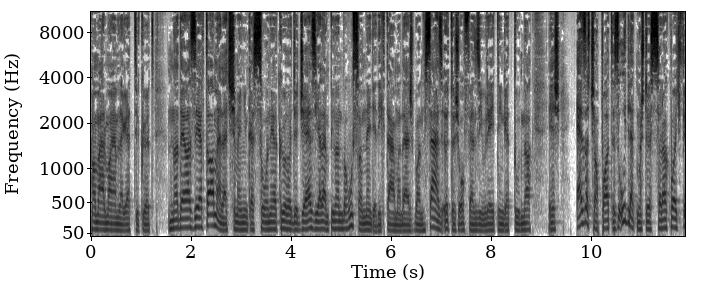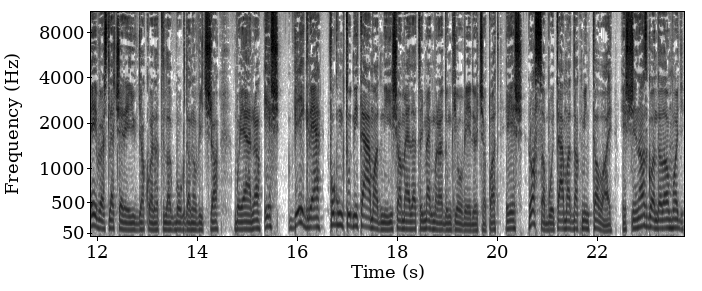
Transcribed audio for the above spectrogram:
ha már ma emlegettük őt. Na de azért amellett sem menjünk ezt szó nélkül, hogy a Jazz jelen pillanatban 24. támadásban 105-ös offenzív ratinget tudnak, és ez a csapat, ez úgy lett most összerakva, hogy Favors lecseréljük gyakorlatilag Bogdanovicsra, Bolyánra, és végre fogunk tudni támadni is, amellett, hogy megmaradunk jó védőcsapat, és rosszabbul támadnak, mint tavaly. És én azt gondolom, hogy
